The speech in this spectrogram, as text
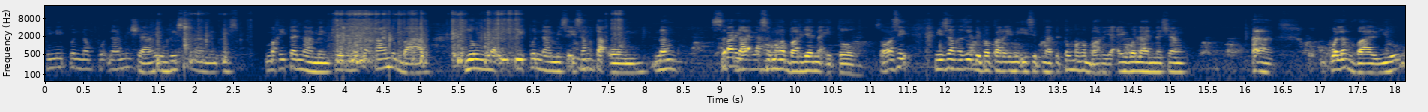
inipon lang po namin siya. Yung reason namin is makita namin kung magkakano ba yung maiipon namin sa isang taon ng sa, Barya da- sa mga barya na ito. So kasi minsan kasi 'di ba para iniisip natin itong mga barya ay wala na siyang ah, walang value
